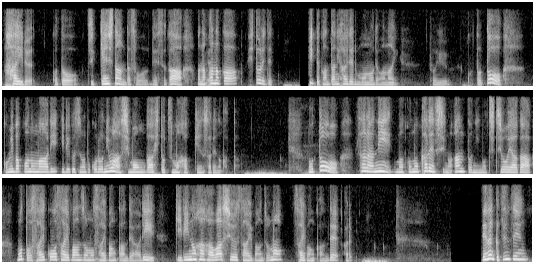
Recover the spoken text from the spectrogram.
入ることを実験したんだそうですが、まあ、なかなか一人でピッて簡単に入れるものではないということと、ゴミ箱の周り、入り口のところには指紋が一つも発見されなかった。のと、さらに、まあ、この彼氏のアントニーの父親が元最高裁判所の裁判官であり、義理の母は州裁判所の裁判官である。で、なんか全然、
